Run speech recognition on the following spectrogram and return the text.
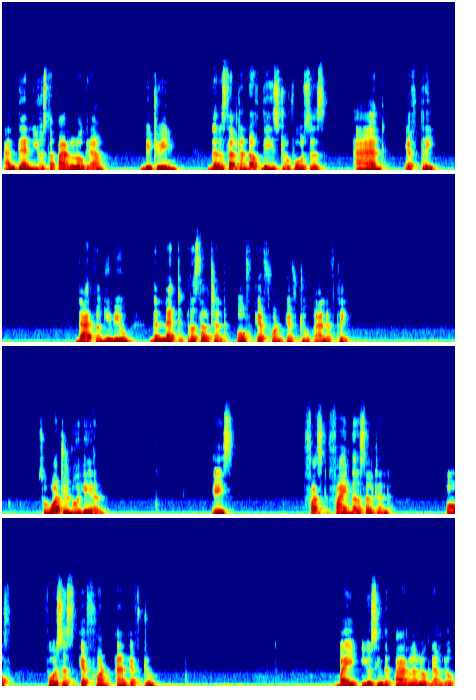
and then use the parallelogram between the resultant of these two forces and F3. That will give you the net resultant of F1, F2 and F3. So what you do here is first find the resultant of forces F1 and F2 by using the parallelogram law.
